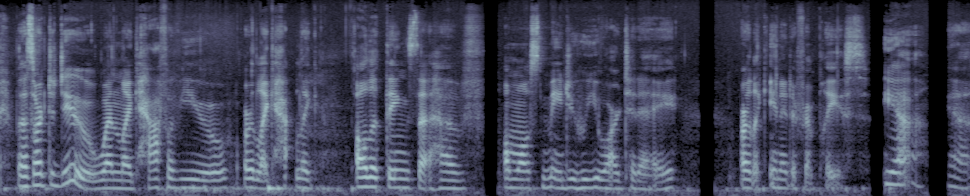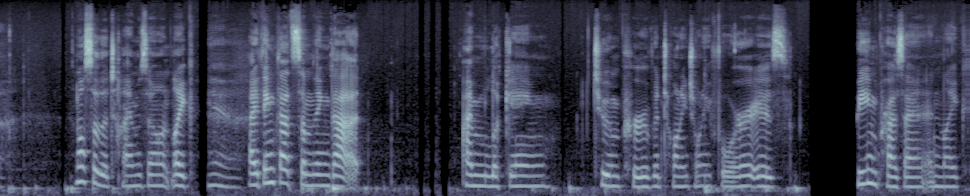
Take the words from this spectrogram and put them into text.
But that's hard to do when like half of you, or like ha- like all the things that have almost made you who you are today, are like in a different place. yeah, Yeah. and also the time zone. Like Yeah. I think that's something that I'm looking to improve in 2024 is being present and like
